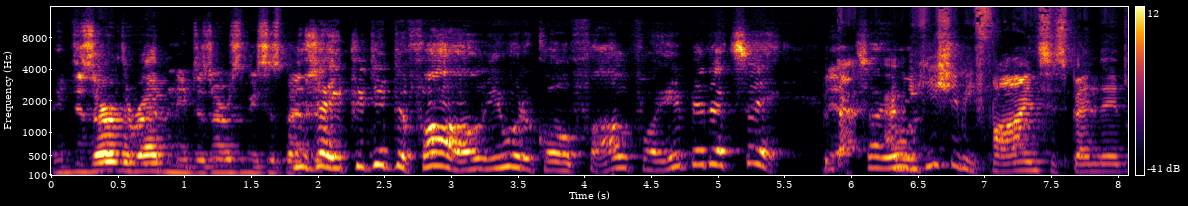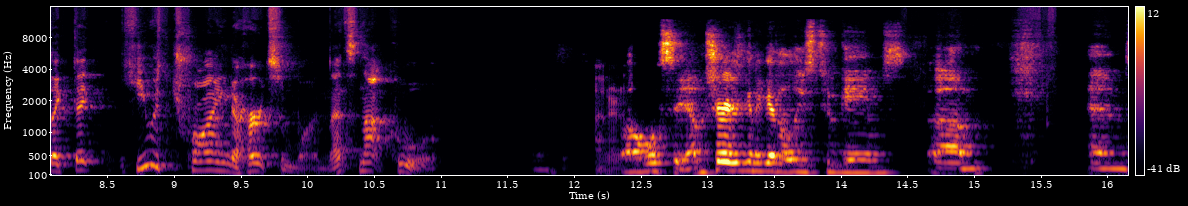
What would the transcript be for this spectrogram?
He deserved the red, and he deserves to be suspended. You say if he did the foul, you would have called foul for him, but that's it. Yeah, so I mean, he should be fined, suspended. Like that, he was trying to hurt someone. That's not cool. I don't know. Well, we'll see. I'm sure he's going to get at least two games, um, and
